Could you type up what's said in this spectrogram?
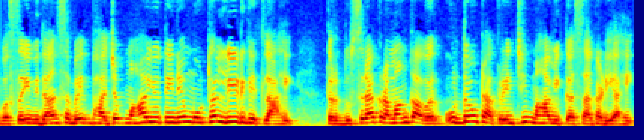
वसई विधानसभेत भाजप महायुतीने मोठं लीड घेतला आहे. तर दुसऱ्या क्रमांकावर उद्धव ठाकरेंची महाविकास आघाडी आहे.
